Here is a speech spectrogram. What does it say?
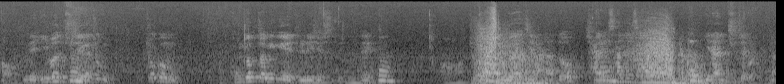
어, 근데 이번 주제가 음. 조금 조금 공격적이게 들리실 수도 있는데 음. 어, 조상을 위하지 않아도 잘 사는 사람이라는 주제거든요.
